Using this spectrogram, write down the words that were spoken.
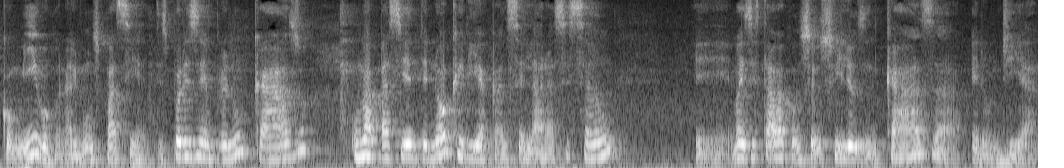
comigo, com alguns pacientes. Por exemplo, em um caso, uma paciente não queria cancelar a sessão, eh, mas estava com seus filhos em casa, era um dia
